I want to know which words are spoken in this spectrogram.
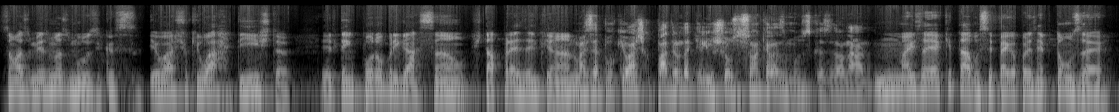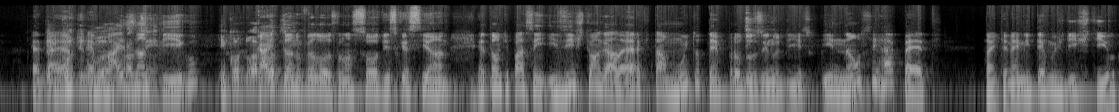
são as mesmas músicas. Eu acho que o artista, ele tem por obrigação estar presenteando Mas é porque eu acho que o padrão daquele show são aquelas músicas, Leonardo. Mas aí é que tá, você pega, por exemplo, Tom Zé. É, da época, é mais produzindo. antigo. E Caetano produzindo. Veloso lançou o disco esse ano. Então, tipo assim, existe uma galera que tá há muito tempo produzindo disco e não se repete. Tá entendendo? Em termos de estilo.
